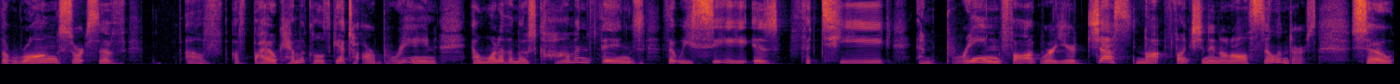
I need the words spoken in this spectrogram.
the wrong sorts of of, of biochemicals get to our brain. And one of the most common things that we see is fatigue and brain fog, where you're just not functioning on all cylinders. So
